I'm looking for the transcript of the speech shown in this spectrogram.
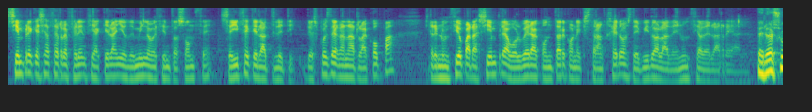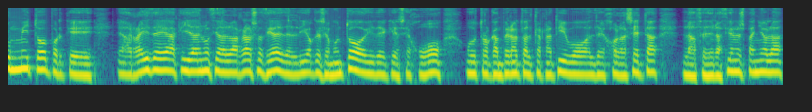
Siempre que se hace referencia a aquel año de 1911, se dice que el Athletic, después de ganar la Copa, renunció para siempre a volver a contar con extranjeros debido a la denuncia de la Real. Pero es un mito porque a raíz de aquella denuncia de la Real Sociedad y del lío que se montó y de que se jugó otro campeonato alternativo al de Jolaseta, la Federación Española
